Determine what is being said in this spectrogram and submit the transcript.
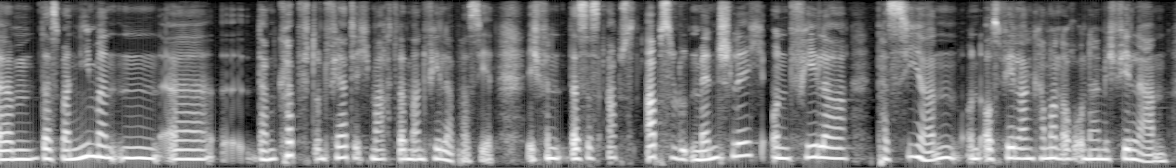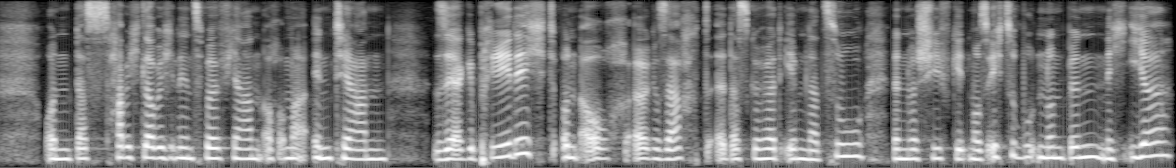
ähm, dass man niemanden äh, dann köpft und fertig macht, wenn man Fehler passiert. Ich finde, das ist abs absolut menschlich und Fehler passieren und aus Fehlern kann man auch unheimlich viel lernen. Und das habe ich, glaube ich, in den zwölf Jahren auch immer intern sehr gepredigt und auch äh, gesagt, äh, das gehört eben dazu. Wenn was schief geht, muss ich zu Buten und bin, nicht ihr.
